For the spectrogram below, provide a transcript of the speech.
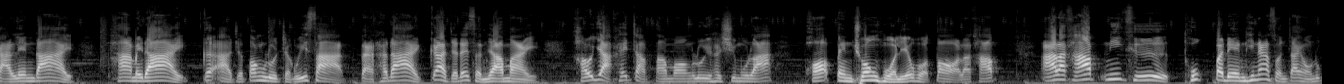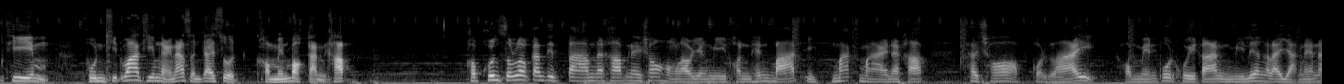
การเล่นได้ ถ้าไม่ได้ก็อาจจะต้องหลุดจากวิสาดแต่ถ้าได้ก็อาจจะได้สัญญาใหม่ เขาอยากให้จับตามองลุยฮาชิมุระเพราะเป็นช่วงหัวเลี้ยวหัวต่อแล้วครับเอาละครับ นี่คือทุกประเด็นที่น่าสนใจของทุกทีม คุณคิดว่าทีมไหนน่าสนใจสุด คอมเมนต์บอกกันครับ ขอบคุณสำหรับการติดตามนะครับ ในช่องของเรายังมีคอนเทนต์บาร์อีกมากมายนะครับ ถ้าชอบกดไลค์ คอมเมนต์พูดคุยกัน มีเรื่องอะไรอยากแนะน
